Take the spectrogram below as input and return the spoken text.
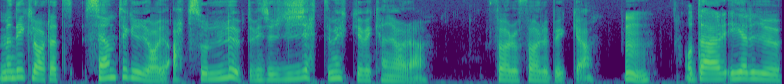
Men det är klart att sen tycker jag ju absolut, det finns ju jättemycket vi kan göra för att förebygga. Mm. Och där är det ju,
